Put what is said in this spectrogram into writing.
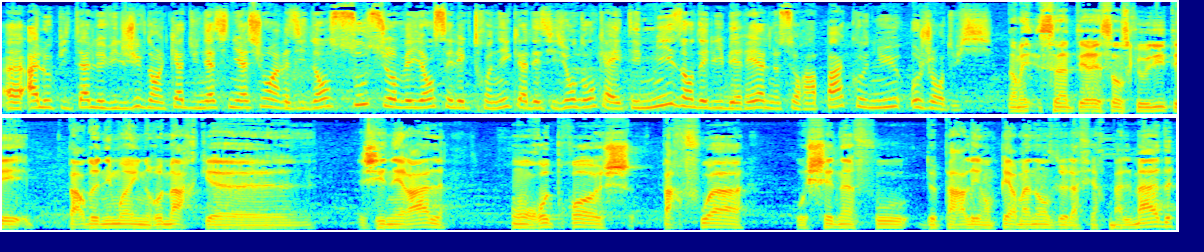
à l'hôpital de Villejuif dans le cadre d'une assignation à résidence sous surveillance électronique. La décision donc a été mise en délibéré. Elle ne sera pas connue aujourd'hui. Non mais c'est intéressant ce que vous dites et pardonnez-moi une remarque euh, générale. On reproche parfois aux chaînes info de parler en permanence de l'affaire Palmade,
